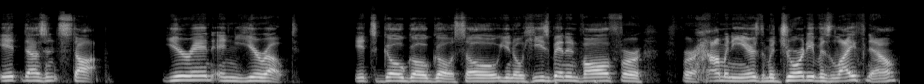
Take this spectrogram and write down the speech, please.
it doesn't stop year in and year out. It's go go go. So you know he's been involved for for how many years? The majority of his life now.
